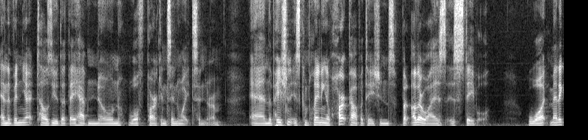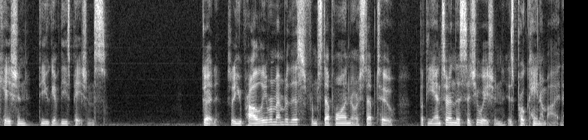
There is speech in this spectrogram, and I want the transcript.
and the vignette tells you that they have known Wolff Parkinson White syndrome, and the patient is complaining of heart palpitations but otherwise is stable. What medication do you give these patients? Good. So you probably remember this from step one or step two, but the answer in this situation is procainamide.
